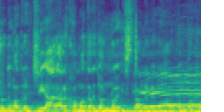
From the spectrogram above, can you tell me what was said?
শুধুমাত্র চেয়ার আর ক্ষমতার জন্য ইসলামটা ব্যবহার করে কথা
